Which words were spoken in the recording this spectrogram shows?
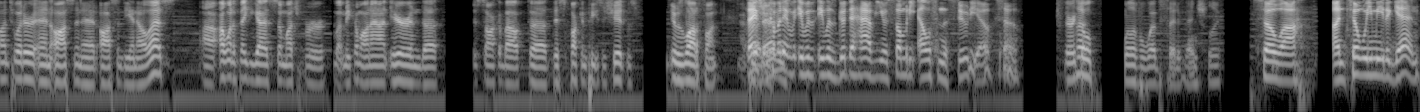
on Twitter and Austin at Austin DNLS. Uh, I want to thank you guys so much for letting me come on out here and uh, just talk about uh, this fucking piece of shit. It was it was a lot of fun. Thanks for coming in. It was it was good to have you know somebody else in the studio. So Very cool. We'll have a website eventually. so uh, until we meet again,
